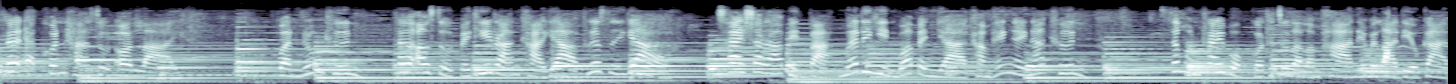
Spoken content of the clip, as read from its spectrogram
เธอแอบค้นหาสูตรออนไลน์ วันรุ่งขึ้นเธอเอาสูตรไปที่ร้านขายยาเพื่อซื้อยา ชายชราปิดปากเมื่อได้ยินว่าเป็นยาทำให้เงยหน้าขึ้น สมุนไพรบวกกรดจุลลัมพาในเวลาเดียวกัน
